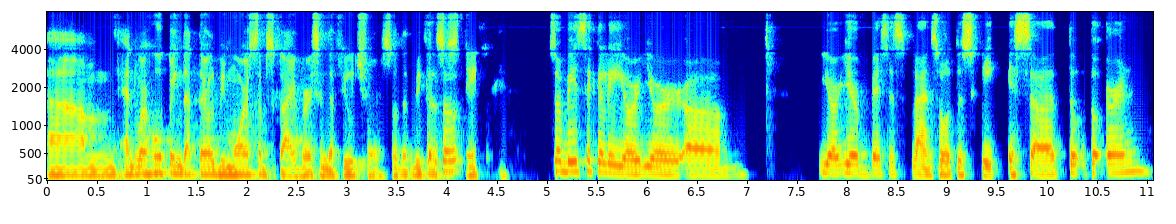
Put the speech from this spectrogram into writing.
Um, and we're hoping that there will be more subscribers in the future so that we can So- sustain. So basically, your your um, your your business plan, so to speak, is uh, to to earn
